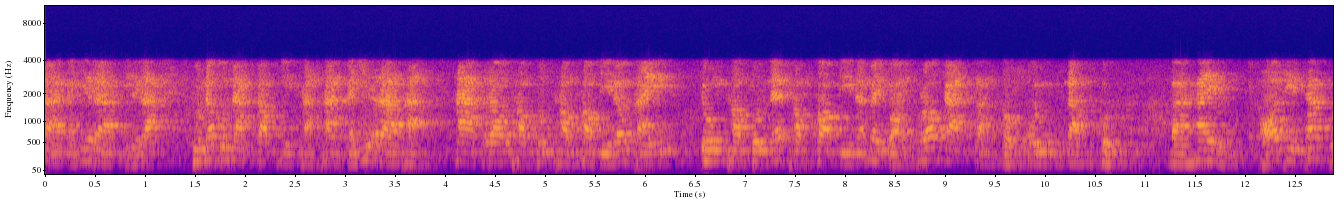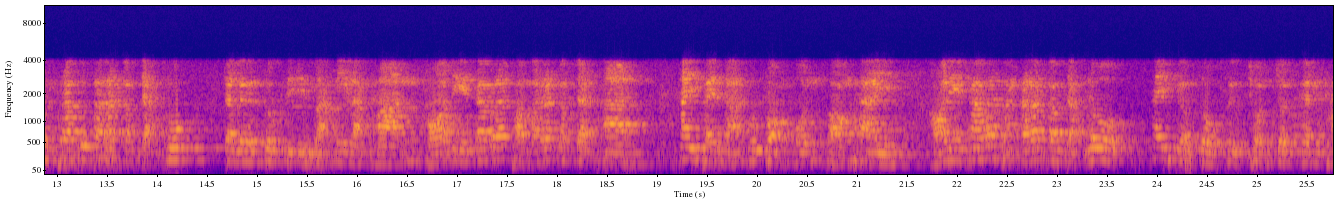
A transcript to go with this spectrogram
รากัยิราศีละคุณนคุณังกรรมหิขันทางกัยิราถะหากเราทำบุญทำความดีแล้วใช้จงทำบุญและทำความดีนั้นบ่อยๆเพราะการสั่งสมบุญนำสุขมาให้ขอดีถ้าคุณพระพุทธรัตน์กำจัดทุกข์ เจริญสุขสิริสักมีหลักฐาน ขอดีถ้าพระธรรมรัตน์กำจัดทาน ให้ไพศาลบุญของผลของไทย ขอเดชะพระสังฆรัตน์กำจัดโลก ให้เกือบโศกสืบชนจนเกินไข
